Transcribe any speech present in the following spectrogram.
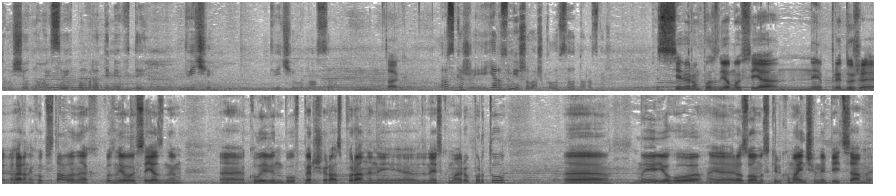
тому що одного із своїх побратимів ти двічі, двічі виносив. Так. Розкажи, я розумію, що важко, але все одно розкажи. З Сєвером познайомився я не при дуже гарних обставинах. Познайомився я з ним, е, коли він був перший раз поранений е, в Донецькому аеропорту. Е, Ми його разом з кількома іншими бійцями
